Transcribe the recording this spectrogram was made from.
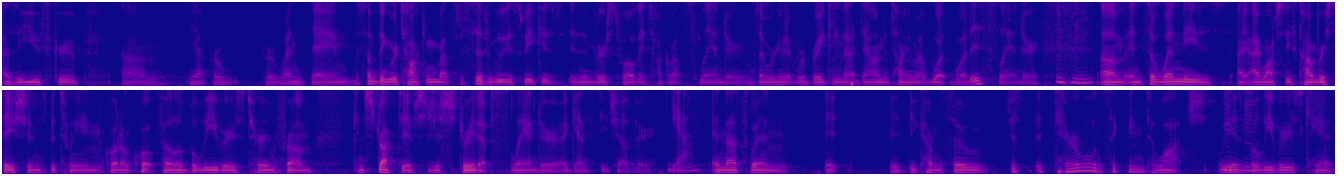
as a youth group. Um, yeah, for for Wednesday, and something we're talking about specifically this week is, is in verse twelve. They talk about slander, and so we're gonna we're breaking that down and talking about what what is slander. Um, and so when these, I, I watch these conversations between quote unquote fellow believers turn from constructive to just straight up slander against each other Yeah, and that's when it it becomes so just it's terrible and sickening to watch. We as believers can't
